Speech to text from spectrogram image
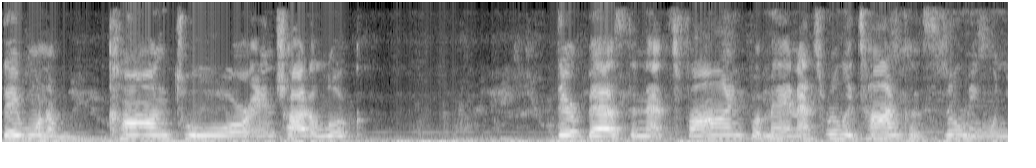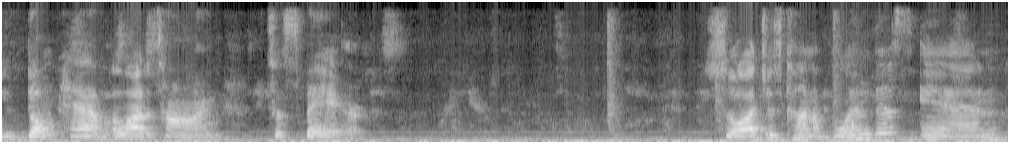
they want to contour and try to look their best and that's fine. But man that's really time consuming when you don't have a lot of time to spare. So I just kind of blend this in.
